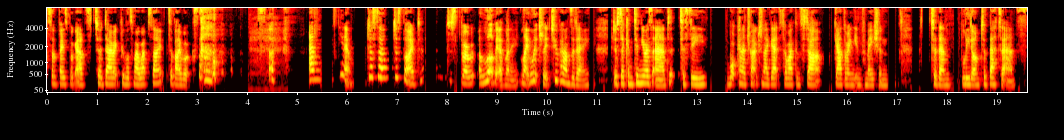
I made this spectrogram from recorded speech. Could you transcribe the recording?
some Facebook ads to direct people to my website to buy books. so, and you know, just uh, just thought I'd just throw a little bit of money, like literally two pounds a day, just a continuous ad to see what kind of traction I get, so I can start gathering information to then lead on to better ads.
